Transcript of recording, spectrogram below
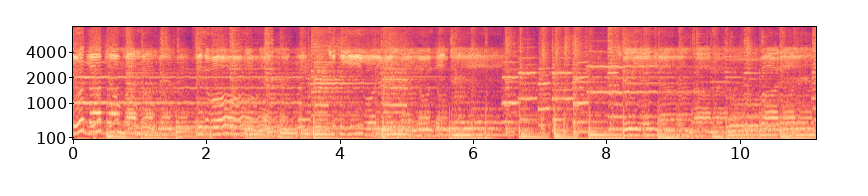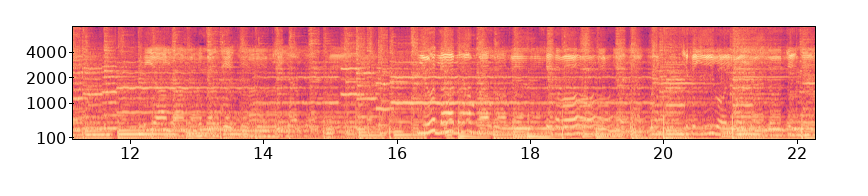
ယုဒပြောင်းမလို့ဒီသဘောမြတ်မြတ်ချစ်ကကြီးပေါ်ရွေးလွန်တင်တယ်စေရချမ်းသာလိုပါရဲ့တရားမှန်ဓမ္မစစ်အမှန်ဖြစ်ရပါစေယုဒပြောင်းမလို့ဒီသဘောမြတ်မြတ်ချစ်ကကြီးပေါ်ရွေးလွန်တင်တယ်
